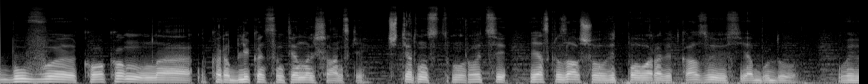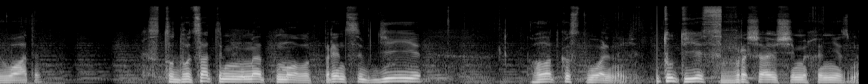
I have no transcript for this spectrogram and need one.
був е, коком на кораблі Константин Ольшанський. У 2014 році я сказав, що від повара відказуюсь, я буду воювати. 120 мм молот. Принцип дії гладкоствольний. Тут є вращаючі механізми.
